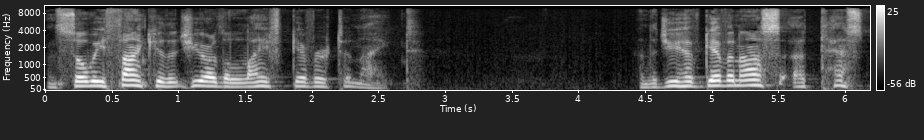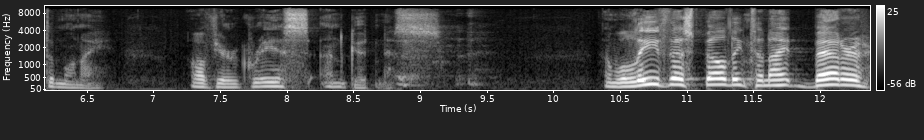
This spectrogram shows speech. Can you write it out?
And so we thank you that you are the life giver tonight and that you have given us a testimony of your grace and goodness. And we'll leave this building tonight better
